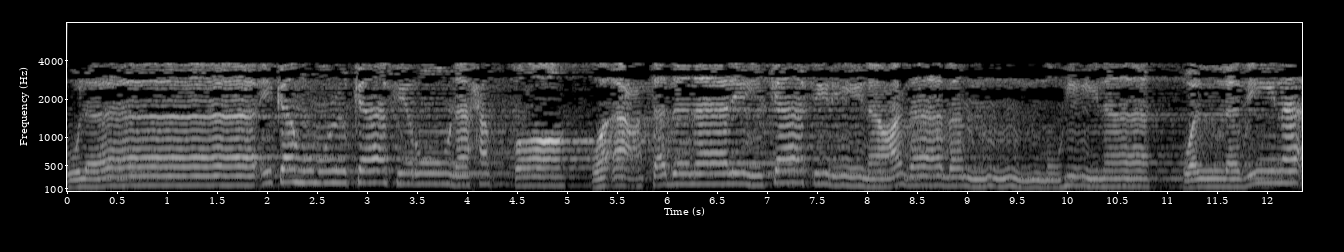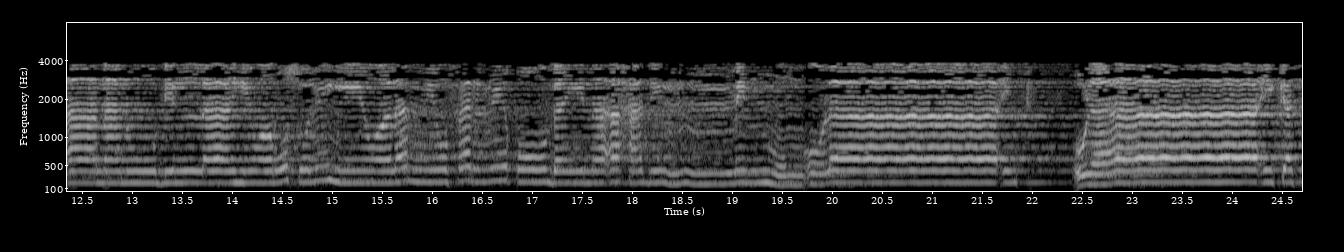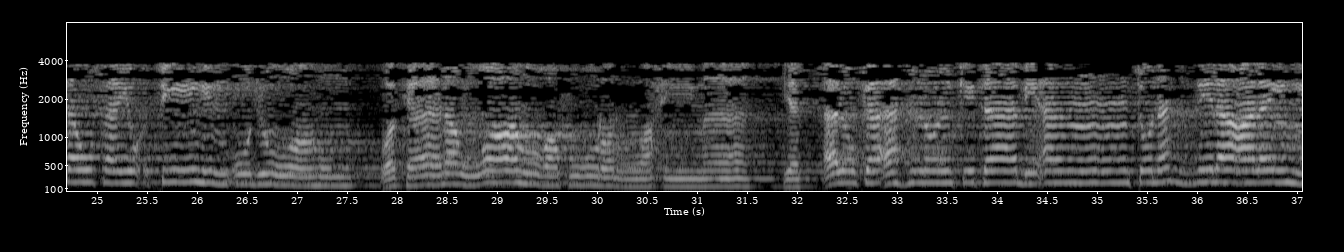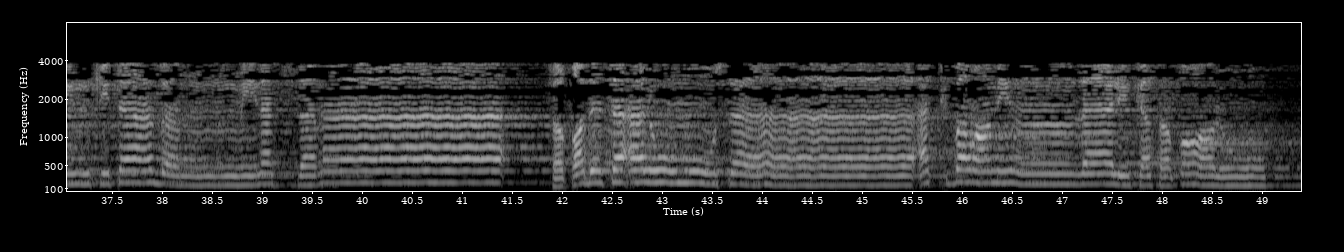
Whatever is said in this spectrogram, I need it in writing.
أولئك هم الكافرون حقا وأعتدنا للكافرين عذابا مهينا والذين آمنوا بالله ورسله ولم يفرقوا بين أحد منهم أولئك أولئك سوف يؤتيهم أجورهم وَكَانَ اللَّهُ غَفُورًا رَّحِيمًا. يَسْأَلُكَ أَهْلُ الْكِتَابِ أَن تُنَزِّلَ عَلَيْهِمْ كِتَابًا مِّنَ السَّمَاءِ. فَقَدْ سَأَلُوا مُوسَى أَكْبَرَ مِنْ ذَلِكَ فَقَالُوا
